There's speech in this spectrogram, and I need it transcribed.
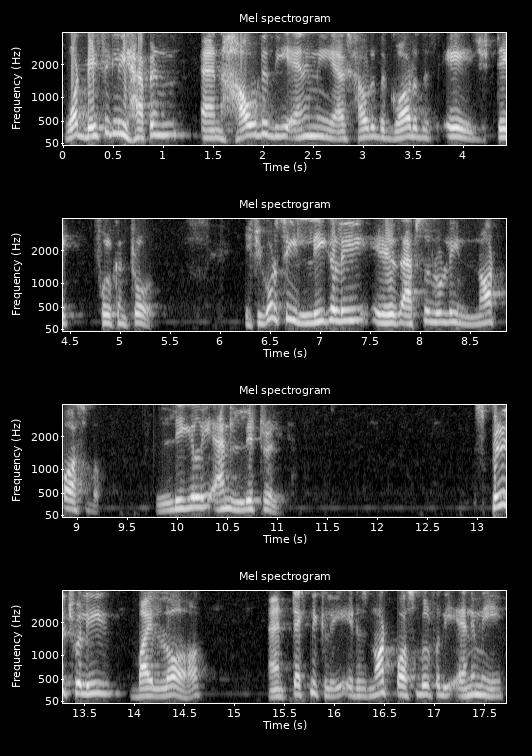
What basically happened, and how did the enemy, how did the God of this age take full control? If you go to see legally, it is absolutely not possible, legally and literally. Spiritually, by law, and technically, it is not possible for the enemy,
